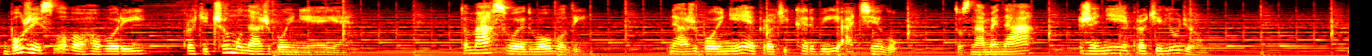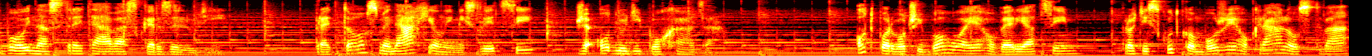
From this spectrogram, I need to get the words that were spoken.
Božie slovo hovorí, proti čomu náš boj nie je. To má svoje dôvody. Náš boj nie je proti krvi a telu. To znamená, že nie je proti ľuďom. Boj nás stretáva skrze ľudí. Preto sme náchylní myslieť si, že od ľudí pochádza. Odpor voči Bohu a jeho veriacim proti skutkom Božieho kráľovstva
